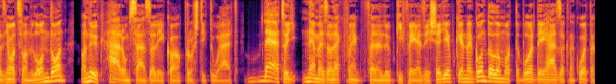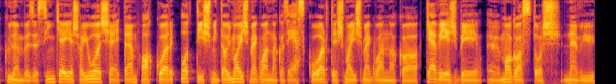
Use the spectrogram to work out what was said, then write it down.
1880 London, a nők 3%-a prostituált. Lehet, hogy nem ez a legmegfelelőbb kifejezés egyébként, mert gondolom ott a bordélyházaknak voltak különböző szintjei, és ha jól sejtem, akkor ott is, mint ahogy ma is megvannak az escort, és ma is megvannak a kevésbé magasztos nevű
